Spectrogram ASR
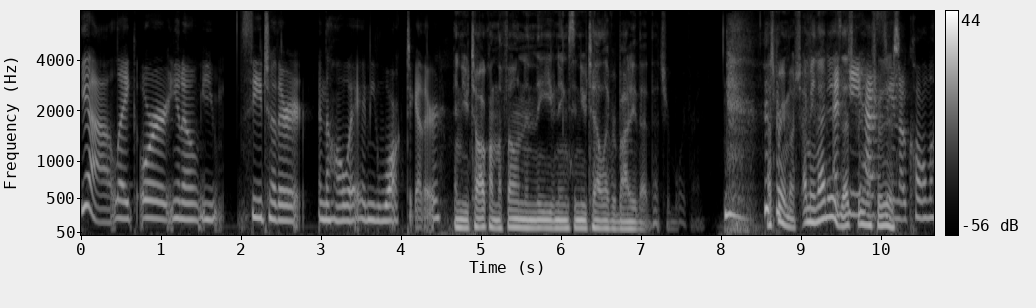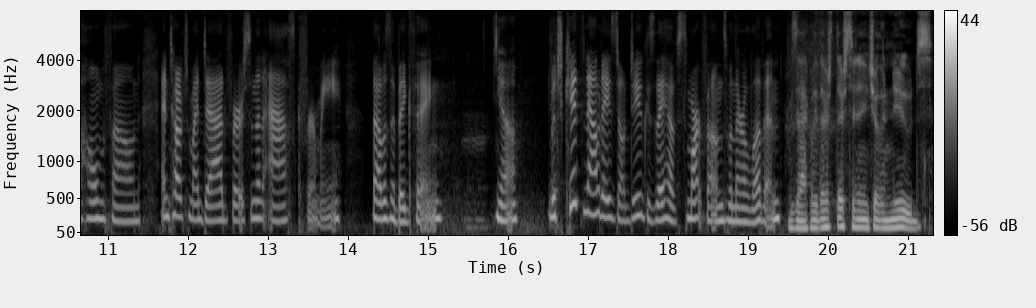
Yeah, like, or, you know, you see each other in the hallway and you walk together. and you talk on the phone in the evenings and you tell everybody that that's your boyfriend. that's pretty much. I mean, that is that's pretty much what to, it you know, call the home phone and talk to my dad first and then ask for me. That was a big thing. Yeah. Which kids nowadays don't do because they have smartphones when they're 11. Exactly. They're they're sending each other nudes.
